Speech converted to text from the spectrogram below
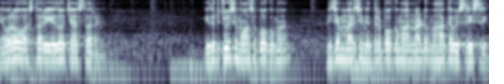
ఎవరో వస్తారు ఏదో చేస్తారని. ఎదురు చూసి మోసపోకమా? నిజం మరిచి నిద్రపోకమా అన్నాడు మహాకవి శ్రీశ్రీ.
